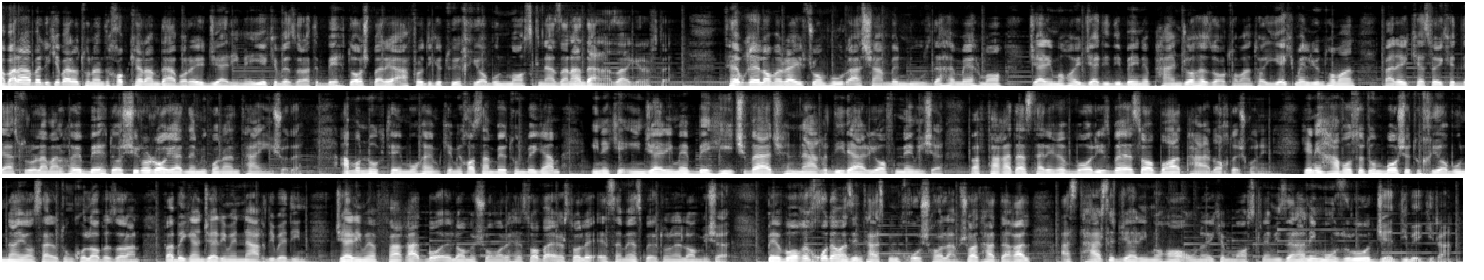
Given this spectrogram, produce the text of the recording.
خبر اولی که براتون انتخاب کردم درباره جریمه ایه که وزارت بهداشت برای افرادی که توی خیابون ماسک نزنن در نظر گرفته. طبق اعلام رئیس جمهور از شنبه 19 مهر ماه جریمه های جدیدی بین 50 هزار تومن تا یک میلیون تومن برای کسایی که دستورالعمل های بهداشتی رو رعایت نمی‌کنن تعیین شده. اما نکته مهم که می‌خواستم بهتون بگم اینه که این جریمه به هیچ وجه نقدی دریافت نمیشه و فقط از طریق واریز به حساب باید پرداختش کنین. یعنی حواستون باشه تو خیابون نیان سرتون کلا بذارن و بگن جریمه نقدی بدین. جریمه فقط با اعلام شماره حساب و ارسال اس بهتون اعلام میشه. به واقع خودم از این تصمیم خوشحالم. شاید حداقل از ترس جریمه ها اونایی که ماسک نمی‌زنن این موضوع رو جدی بگیرن.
